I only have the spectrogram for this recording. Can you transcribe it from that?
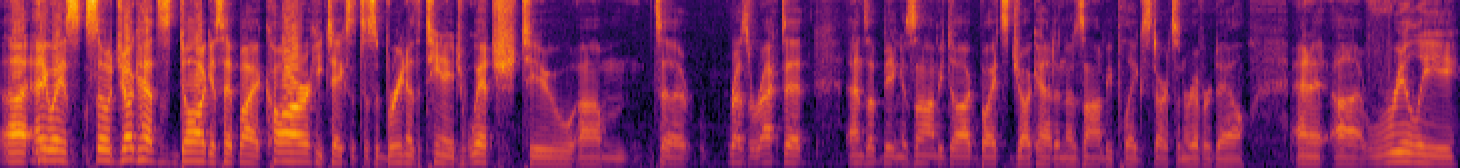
Uh, anyways, so Jughead's dog is hit by a car. He takes it to Sabrina, the teenage witch, to um, to resurrect it. Ends up being a zombie dog, bites Jughead, and a zombie plague starts in Riverdale. And it uh, really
